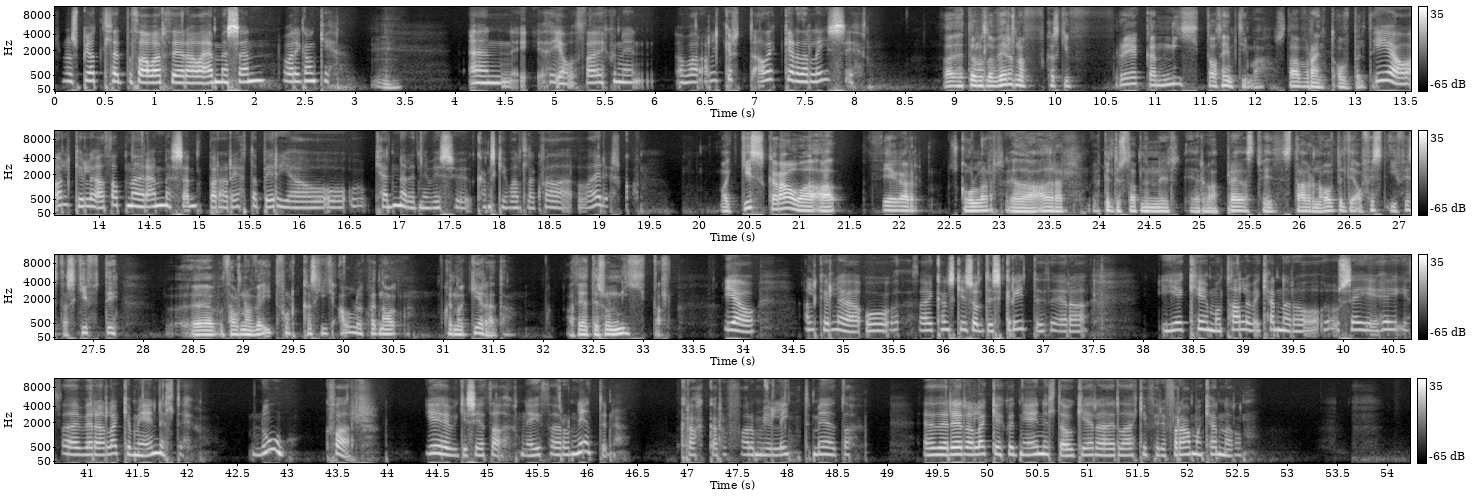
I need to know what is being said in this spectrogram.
svona spjall þetta þá var þegar að MSN var í gangi Mm. En já, það einhvern veginn var algjört aðgerðarleysi Það, þetta er náttúrulega verið svona kannski freka nýtt á þeim tíma, stafrænt ofbeldi. Já, algjörlega, þarna er MSN bara rétt að byrja og, og kennarinni vissu kannski varla hvaða væri sko. Maður giskar á að, þegar skólar eða aðrar uppbyldustofnunir eru að breyðast við stafræna ofbeldi fyrst, í fyrsta skipti þá veit fólk kannski ekki alveg hvernig, að- hvernig að gera þetta. Að þetta er svo nýtt allt. Já, algjörlega og það er kannski svolítið skrítið þegar að ég kem og tala við kennara og, og segi, hei, það er verið að leggja mig innildi. Nú, hvar? Ég hef ekki séð það. Nei, það er á netinu. Krakkar fara mjög lengt með þetta. Ef þeir eru að leggja eitthvað í einildi og gera er það ekki fyrir fram að kennaran.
